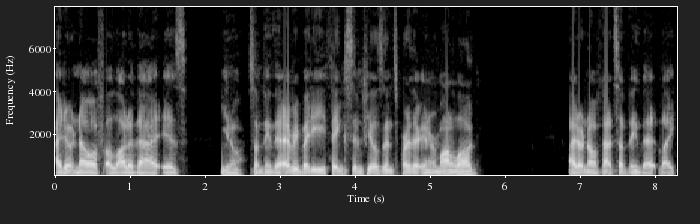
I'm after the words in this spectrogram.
I don't know if a lot of that is, you know, something that everybody thinks and feels and it's part of their inner monologue. I don't know if that's something that like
